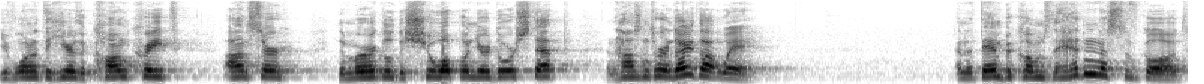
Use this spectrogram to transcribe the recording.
You've wanted to hear the concrete answer, the miracle to show up on your doorstep, and hasn't turned out that way. And it then becomes the hiddenness of God,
